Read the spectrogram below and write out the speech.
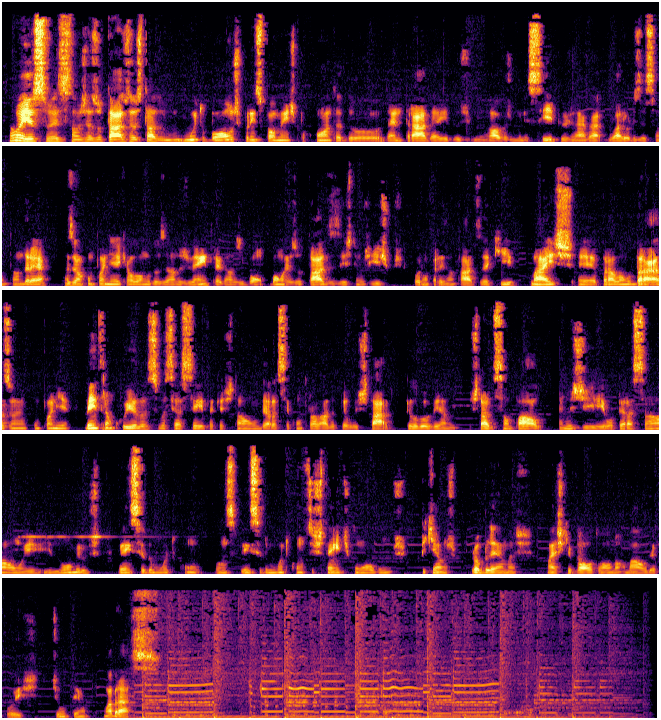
Então é isso, esses são os resultados, resultados muito bons, principalmente por conta do, da entrada aí dos novos municípios, né, Guarulhos e Santo André, mas é uma companhia que ao longo dos anos vem entregando bons bom resultados, existem os riscos que foram apresentados aqui, mas é, para longo prazo é uma companhia bem tranquila, se você aceita a questão dela ser controlada pelo Estado, pelo governo do Estado de São Paulo, em termos de operação e, e números, vem sido muito, vem sido muito consistente com alguns pequenos problemas, mas que voltam ao normal depois de um tempo. Um abraço.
